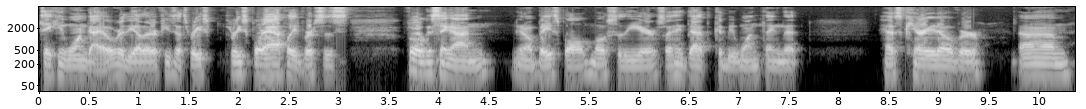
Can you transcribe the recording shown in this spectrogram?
taking one guy over the other. If he's a three three sport athlete versus focusing on you know baseball most of the year. So I think that could be one thing that has carried over. Um,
